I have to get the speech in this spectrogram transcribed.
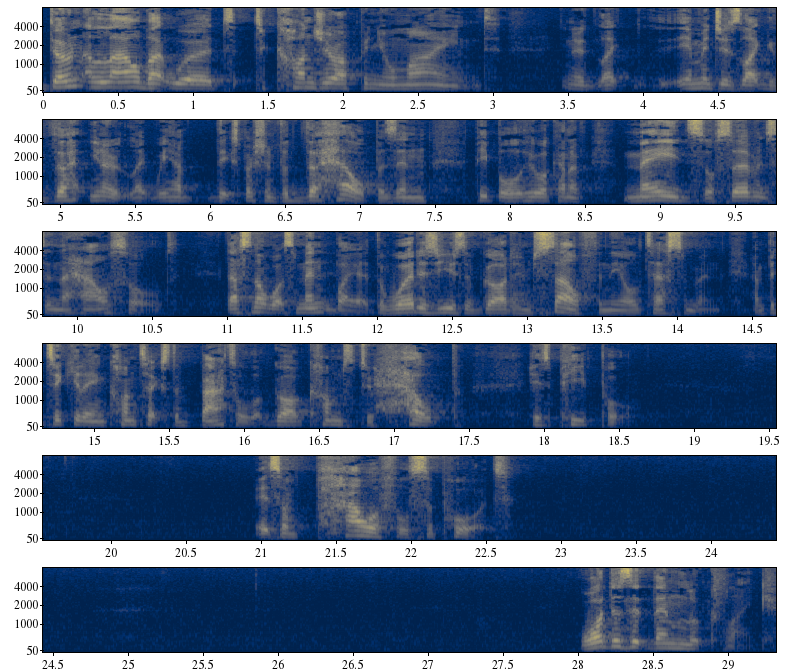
don't allow that word to conjure up in your mind you know, like images like the, you know, like we have the expression for the help, as in people who are kind of maids or servants in the household. That's not what's meant by it. The word is used of God Himself in the Old Testament, and particularly in context of battle, that God comes to help His people. It's of powerful support. What does it then look like?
